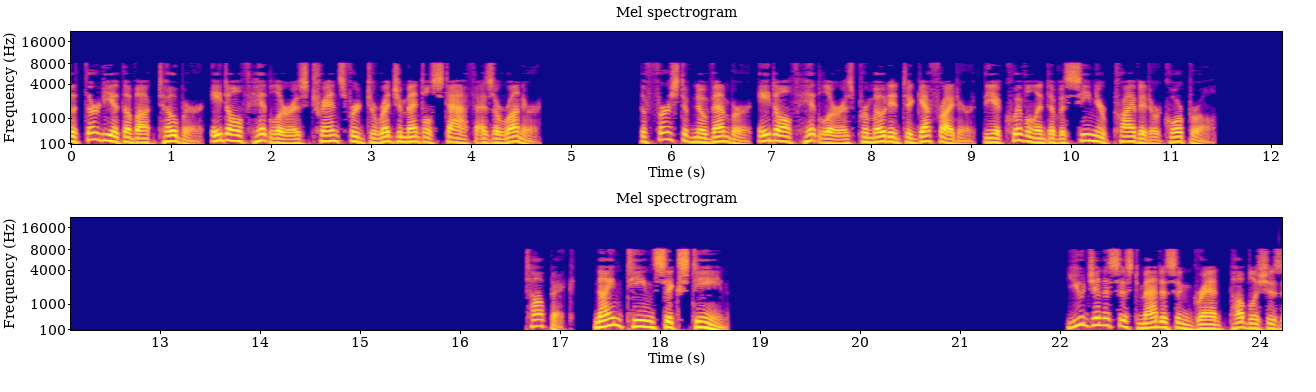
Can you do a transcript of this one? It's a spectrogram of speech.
The 30th of October, Adolf Hitler is transferred to regimental staff as a runner. The 1st of November, Adolf Hitler is promoted to Gefreiter, the equivalent of a senior private or corporal. Topic 1916. Eugenicist Madison Grant publishes,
